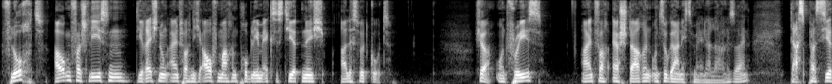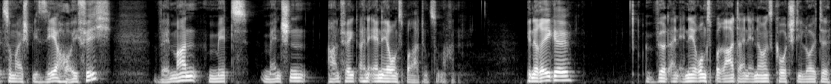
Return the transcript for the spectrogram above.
Flucht, Augen verschließen, die Rechnung einfach nicht aufmachen, Problem existiert nicht, alles wird gut. Tja, und Freeze, einfach erstarren und zu gar nichts mehr in der Lage sein. Das passiert zum Beispiel sehr häufig, wenn man mit Menschen anfängt, eine Ernährungsberatung zu machen. In der Regel wird ein Ernährungsberater, ein Ernährungscoach die Leute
